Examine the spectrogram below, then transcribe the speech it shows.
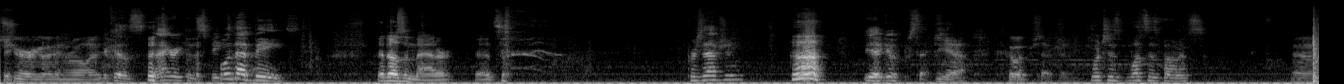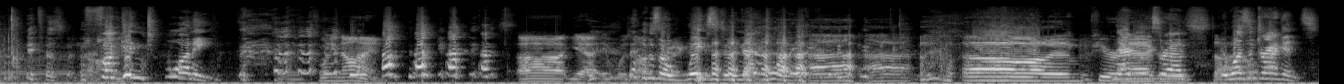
Sure, go ahead and roll it. Because Nagri can speak. What would to that be? It doesn't matter. It's. Perception, Yeah, give it perception. Yeah, go with perception. which is what's his bonus? Uh, It doesn't- nine. Fucking twenty. Uh, 29. Uh, yeah, it was That not was a a waste of a nat twenty. oh, in pure Nagri looks style. It wasn't dragons.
